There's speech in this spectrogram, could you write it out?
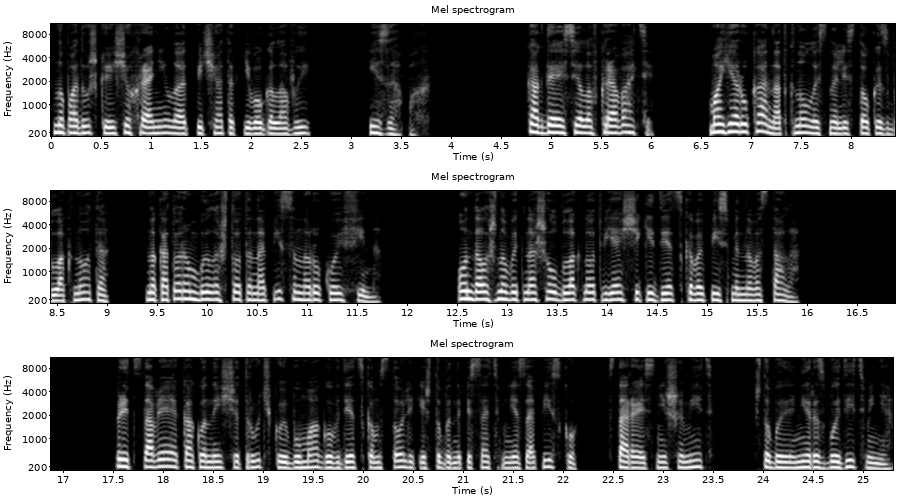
но подушка еще хранила отпечаток его головы и запах. Когда я села в кровати, моя рука наткнулась на листок из блокнота, на котором было что-то написано рукой Фина. Он, должно быть, нашел блокнот в ящике детского письменного стола. Представляя, как он ищет ручку и бумагу в детском столике, чтобы написать мне записку, стараясь не шуметь, чтобы не разбудить меня,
